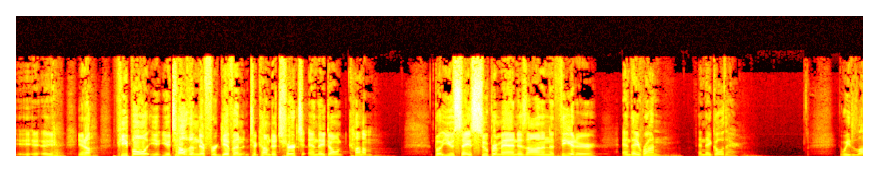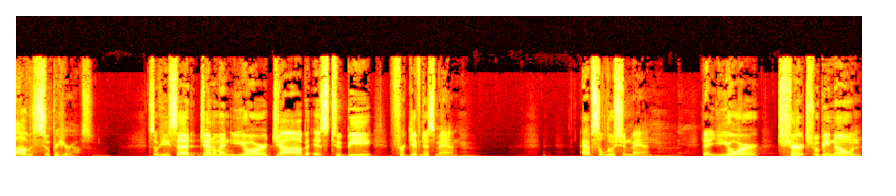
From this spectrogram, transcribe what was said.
you know, people, you, you tell them they're forgiven to come to church and they don't come. But you say Superman is on in the theater and they run and they go there. We love superheroes. So he said, Gentlemen, your job is to be forgiveness man, absolution man. That your church will be known.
